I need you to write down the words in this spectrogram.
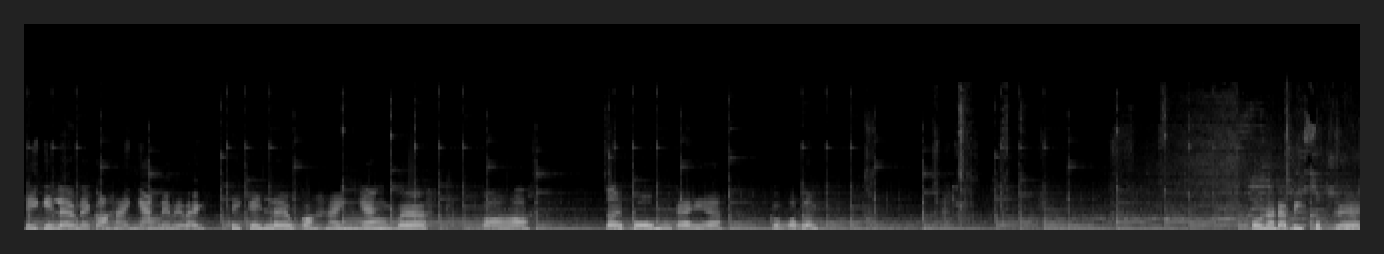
Thì cái lều này có hai ngăn nè mấy bạn. Thì cái lều có hai ngăn và có tới bốn cái à, cửa luôn. ôi nó đã bị xúc ra.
